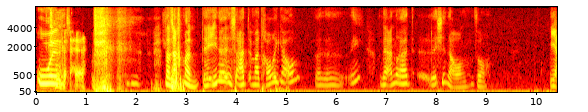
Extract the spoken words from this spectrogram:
und da sagt man, der eine ist, hat immer traurige Augen äh, und der andere hat lächelnde Augen. So. Ja,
